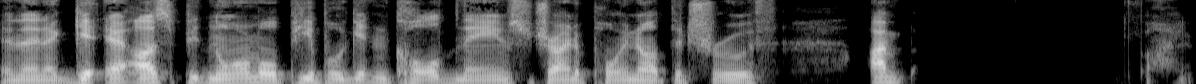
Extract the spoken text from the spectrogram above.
And then get us normal people getting called names for trying to point out the truth. I'm fine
